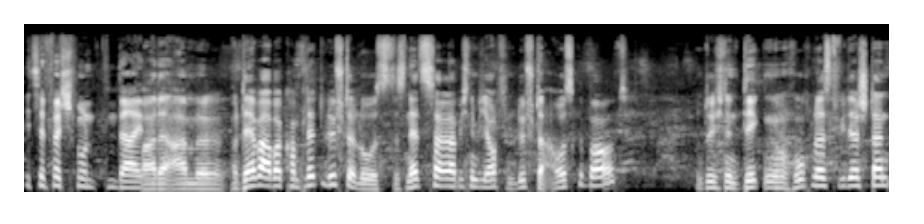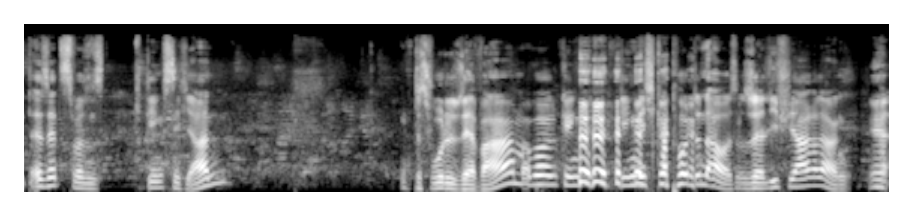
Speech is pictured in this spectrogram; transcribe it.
Ist er verschwunden da? war der arme. Und der war aber komplett lüfterlos. Das Netzteil habe ich nämlich auch den Lüfter ausgebaut und durch einen dicken Hochlastwiderstand ersetzt, weil sonst ging es nicht an. Das wurde sehr warm, aber ging, ging nicht kaputt und aus. Also er lief jahrelang. Ja.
